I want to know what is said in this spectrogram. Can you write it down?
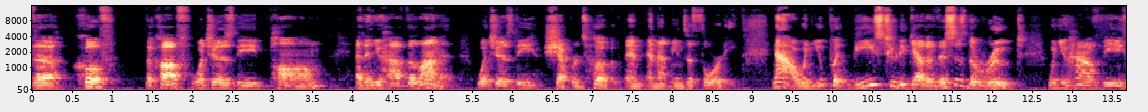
the chuf, the kaf, which is the palm, and then you have the lamed, which is the shepherd's hook, and, and that means authority. Now, when you put these two together, this is the root. When you have the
